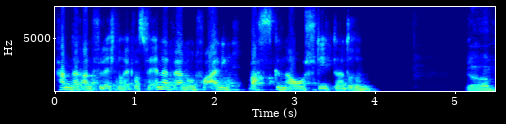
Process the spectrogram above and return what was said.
Kann daran vielleicht noch etwas verändert werden? Und vor allen Dingen, was genau steht da drin? Ja,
